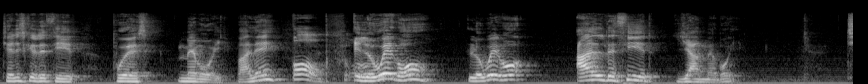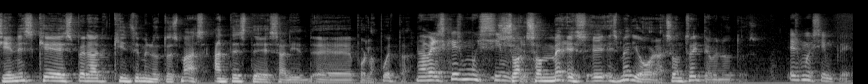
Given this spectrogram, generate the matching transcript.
tienes que decir, pues me voy, ¿vale? Oh, Y luego, luego, al decir ya me voy. Tienes que esperar 15 minutos más antes de salir eh, por la puerta. No, a ver, es que es muy simple. Son, son me- es, es media hora, son 30 minutos. Es muy simple.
